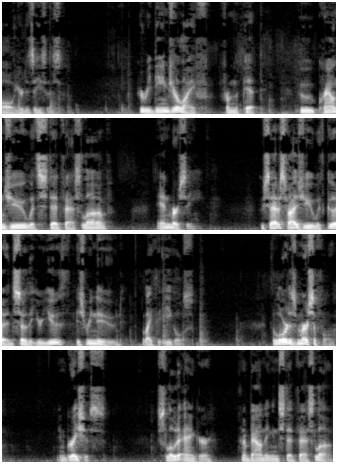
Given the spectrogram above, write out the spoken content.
all your diseases, who redeems your life from the pit who crowns you with steadfast love and mercy, who satisfies you with good so that your youth is renewed like the eagles. The Lord is merciful and gracious, slow to anger, and abounding in steadfast love.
